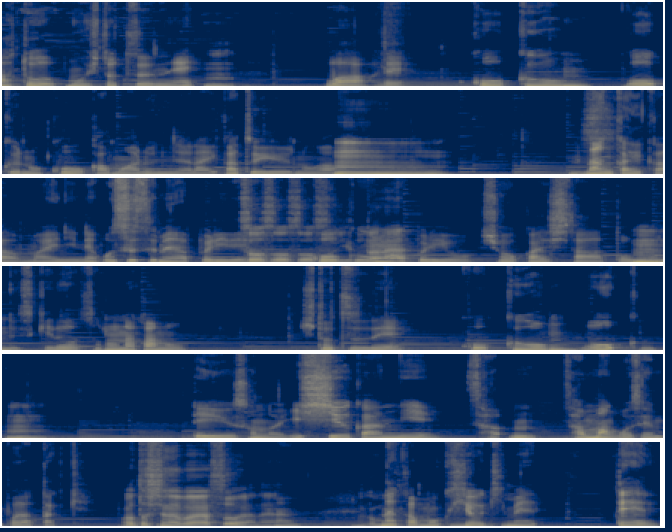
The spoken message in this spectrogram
あともう一つねうん。はあれ航空音ウォークの効果もあるんじゃないかというのがうーん何回か前にねおすすめアプリでそうそうそうそ航う言ったね。空音アプリを紹介したと思うんですけど、その中の一つで航空音ウォークうん。っていうその1週間に 3, ん3万5千歩だったっけ、私の場合はそうやね、うん、なんか目標決めて、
